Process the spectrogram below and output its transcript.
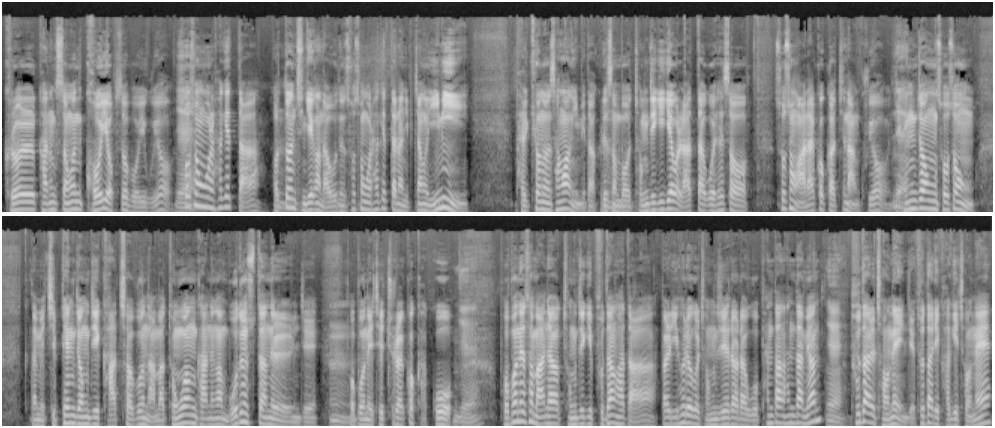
그럴 가능성은 거의 없어 보이고요. 예. 음. 소송을 하겠다. 어떤 징계가 나오든 소송을 하겠다는 입장을 이미 밝혀놓은 상황입니다. 그래서 음. 뭐 정직 2개월 났다고 해서 소송 안 할 것 같지는 않고요. 이제 네. 행정 소송 그다음에 집행정지 가처분 아마 동원 가능한 모든 수단을 이제 음. 법원에 제출할 것 같고 예. 법원에서 만약 정직이 부당하다 빨리 효력을 정지해라라고 판단한다면 예. 두달 전에 이제 두 달이 가기 전에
